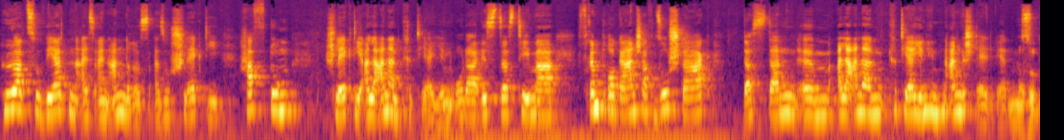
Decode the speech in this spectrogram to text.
höher zu werten als ein anderes? Also schlägt die Haftung, schlägt die alle anderen Kriterien? Oder ist das Thema Fremdorganschaft so stark, dass dann ähm, alle anderen Kriterien hinten angestellt werden müssen.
